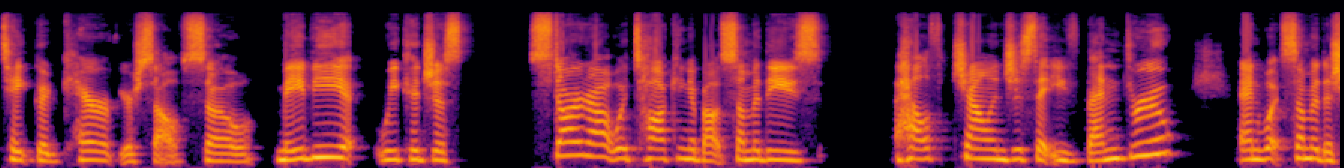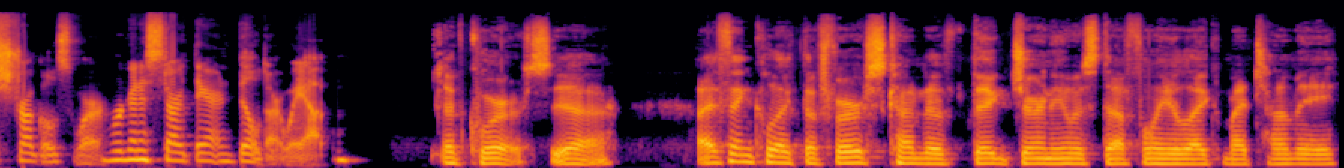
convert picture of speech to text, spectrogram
take good care of yourself. So maybe we could just start out with talking about some of these health challenges that you've been through and what some of the struggles were. We're going to start there and build our way up. Of course, yeah. I think like the first kind of big journey was definitely like my tummy,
